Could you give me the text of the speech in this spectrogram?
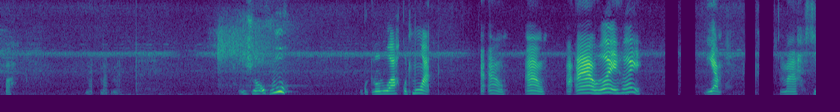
ปเหรอแมปแมปแมปอีชัวโอ้โหกดรัวๆกดมั่วอ้าวอ้าวอ้าวอ้าวเฮ้ยเฮ้ยเยี่ยม มาซี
